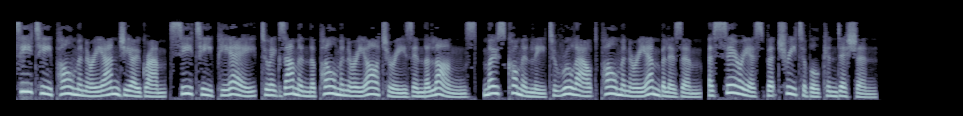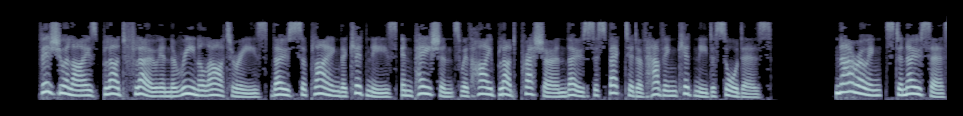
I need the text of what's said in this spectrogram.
CT pulmonary angiogram CTPA to examine the pulmonary arteries in the lungs, most commonly to rule out pulmonary embolism, a serious but treatable condition. Visualize blood flow in the renal arteries those supplying the kidneys in patients with high blood pressure and those suspected of having kidney disorders. Narrowing stenosis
